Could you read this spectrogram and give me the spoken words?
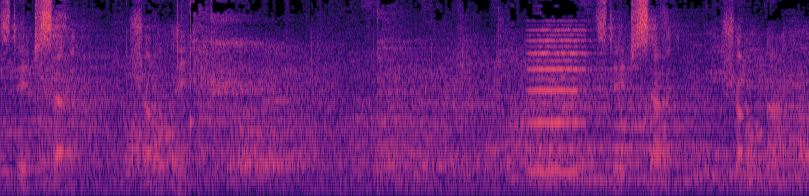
Stage 7, Shuttle 8. Stage 7, Shuttle 9.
